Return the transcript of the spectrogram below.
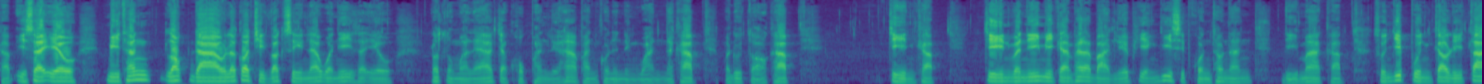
ครับ อิสราเอลมีทั้งล็อกดาวน์แล้วก็ฉีดวัคซีนแล้ววันนี้อิสราเอลลดลงมาแล้วจาก 6,000 เหลือ 5,000 คนใน1วันนะครับ มาดูต่อครับ จีนครับ จีนวันนี้มีการแพร่ระบาดเหลือเพียง 20 คนเท่านั้นดีมากครับ ส่วนญี่ปุ่นเกาหลีใต้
